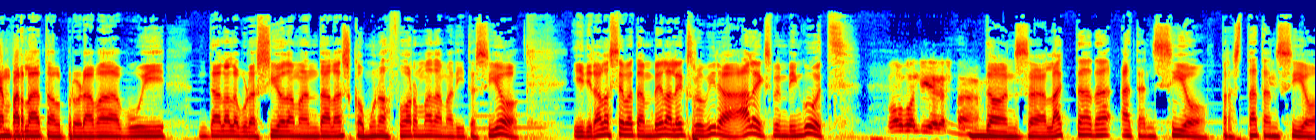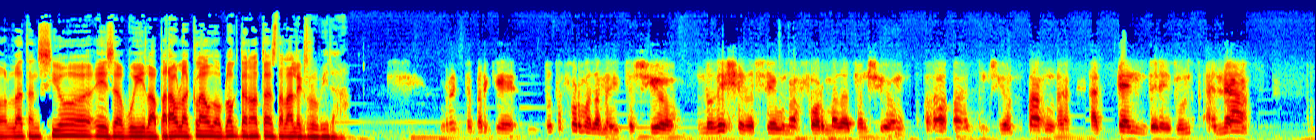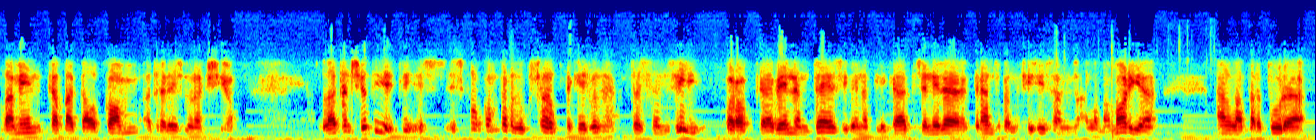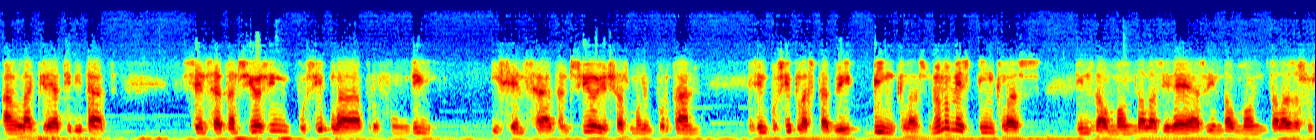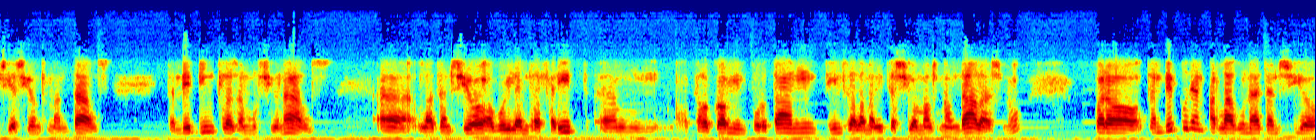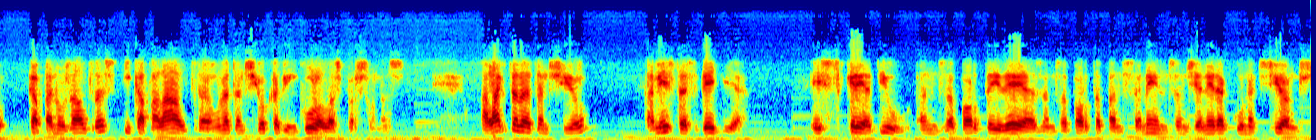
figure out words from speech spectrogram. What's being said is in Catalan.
Hem parlat al programa d'avui de l'elaboració de mandales com una forma de meditació. I dirà la seva també l'Àlex Rovira. Àlex, benvingut. Molt bon dia, Gaspar. Doncs uh, l'acte d'atenció, prestar atenció. L'atenció és avui la paraula clau del bloc de notes de l'Àlex Rovira. Correcte, perquè tota forma de meditació no deixa de ser una forma d'atenció. L'atenció parla atendre, d'un anar la ment cap a quelcom a través d'una acció. L'atenció és, és quelcom paradoxal, perquè és un acte senzill, però que ben entès i ben aplicat genera grans beneficis en, en la memòria, en l'apertura, en la creativitat. Sense atenció és impossible aprofundir i sense atenció, i això és molt important, és impossible establir vincles, no només vincles dins del món de les idees, dins del món de les associacions mentals, també vincles emocionals, eh, l'atenció, avui l'hem referit, quelcom important dins de la meditació amb els mandales, no? Però també podem parlar d'una atenció cap a nosaltres i cap a l'altre, una atenció que vincula les persones. A l'acte d'atenció, a més d'esvetlla, és creatiu, ens aporta idees, ens aporta pensaments, ens genera connexions.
